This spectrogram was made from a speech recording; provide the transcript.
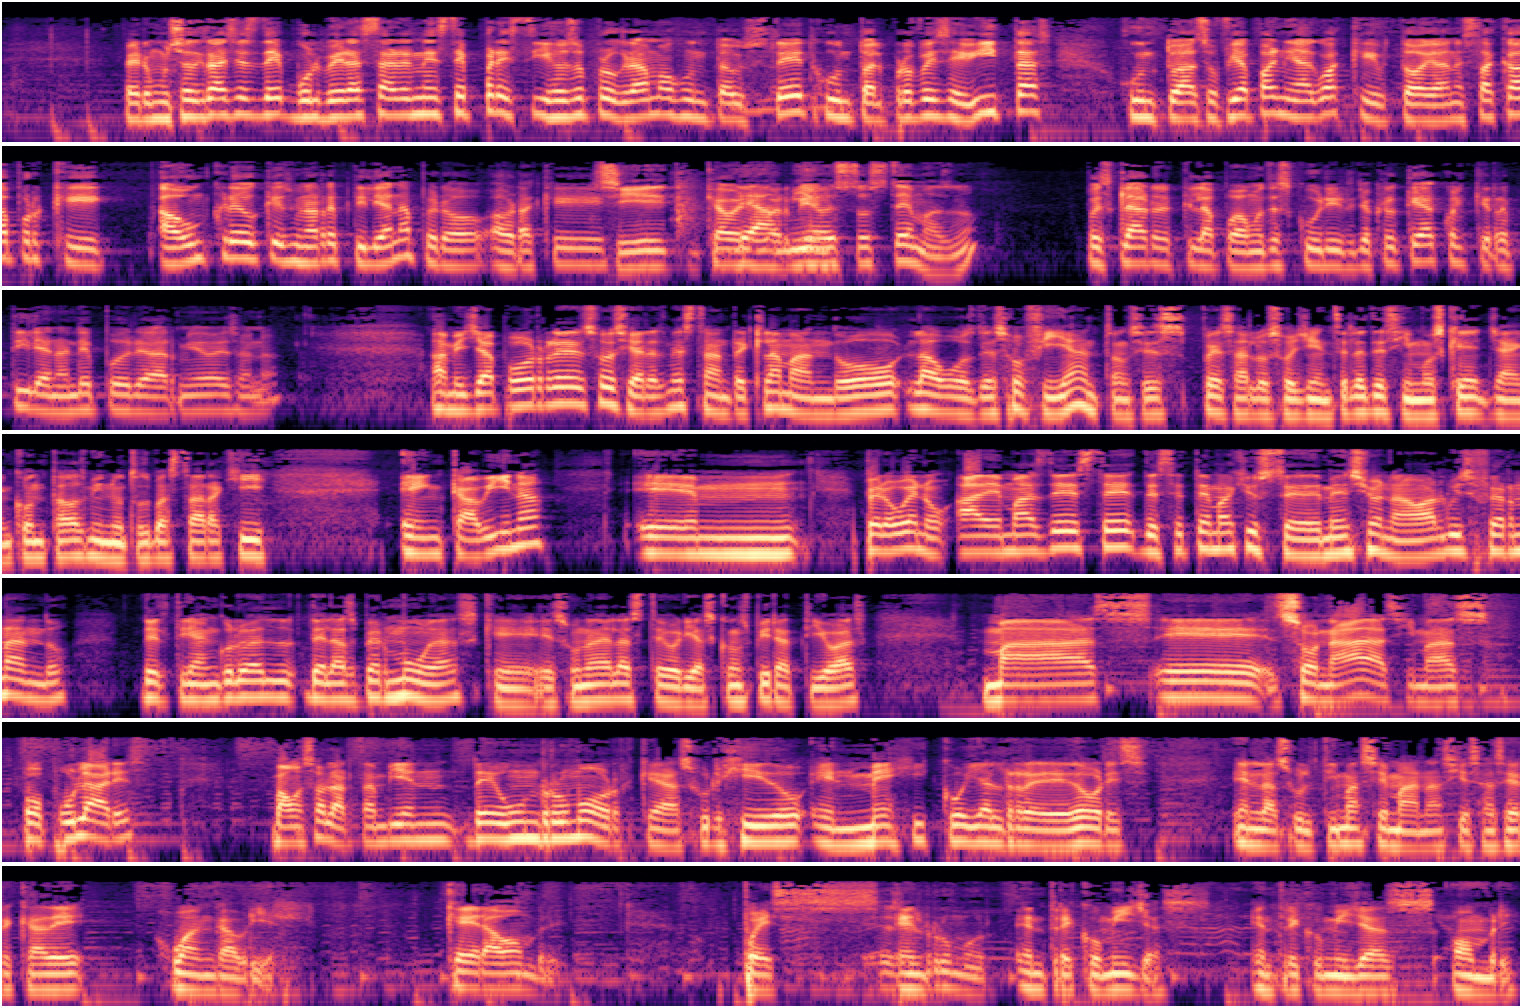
Pero muchas gracias de volver a estar en este prestigioso programa junto a usted, junto al profe Cevitas, junto a Sofía Paniagua, que todavía no está acá porque aún creo que es una reptiliana, pero habrá que, Sí, que averiguar miedo bien. estos temas, ¿no? Pues claro, que la podamos descubrir. Yo creo que a cualquier reptiliano le podría dar miedo eso, ¿no? A mí ya por redes sociales me están reclamando la voz de Sofía, entonces pues a los oyentes les decimos que ya en contados minutos va a estar aquí en cabina. Em, pero bueno, además de este, de este tema que usted mencionaba, Luis Fernando, del Triángulo de las Bermudas, que es una de las teorías conspirativas más eh, sonadas y más populares, vamos a hablar también de un rumor que ha surgido en México y alrededores en las últimas semanas y es acerca de Juan Gabriel. Que era hombre. Pues, es en- el rumor. entre comillas, entre comillas, hombre,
